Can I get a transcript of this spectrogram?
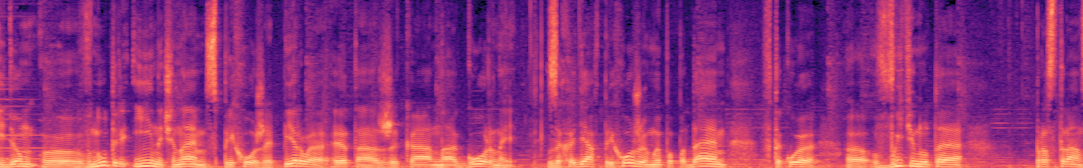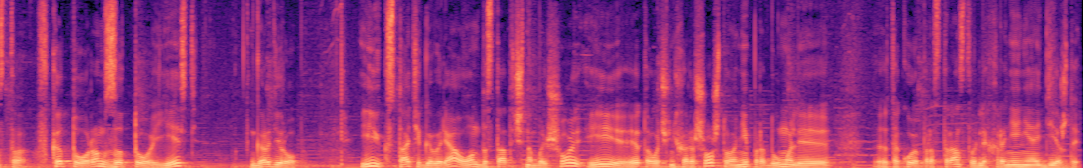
идем э, внутрь и начинаем с прихожей. Первое это ЖК Нагорный. Заходя в прихожую, мы попадаем в такое э, вытянутое пространство, в котором зато есть гардероб. И, кстати говоря, он достаточно большой, и это очень хорошо, что они продумали э, такое пространство для хранения одежды.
